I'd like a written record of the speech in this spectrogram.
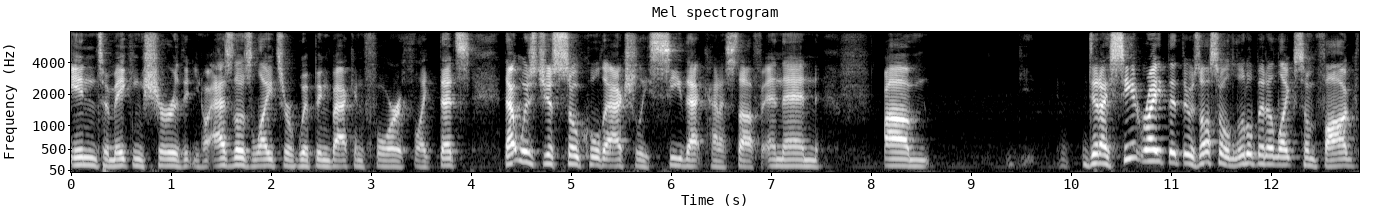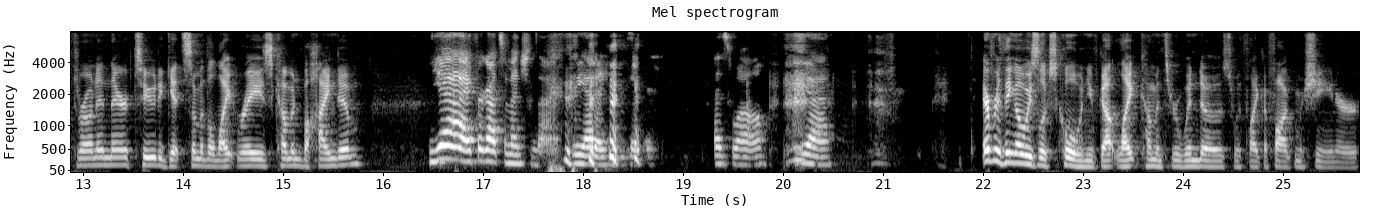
into making sure that you know as those lights are whipping back and forth like that's that was just so cool to actually see that kind of stuff and then um did i see it right that there was also a little bit of like some fog thrown in there too to get some of the light rays coming behind him yeah i forgot to mention that. We had a as well. Yeah. Everything always looks cool when you've got light coming through windows with like a fog machine or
